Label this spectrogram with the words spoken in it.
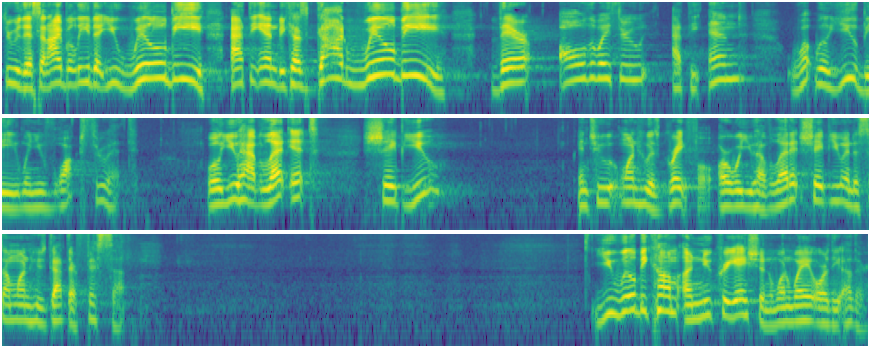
through this. And I believe that you will be at the end because God will be there all the way through at the end what will you be when you've walked through it? Will you have let it shape you into one who is grateful, or will you have let it shape you into someone who's got their fists up? You will become a new creation one way or the other.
